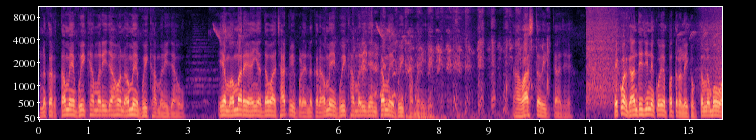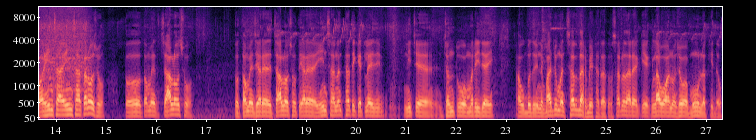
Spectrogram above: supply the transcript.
નકર તમે ભૂખ્યા મરી જાઓ ને અમે ભૂખ્યા મરી જાઓ. એમ અમારે અહીંયા દવા છાંટવી પડે, નકર અમે ભૂખ્યા મરી જાય ને તમે ભૂખ્યા મરી જાય આ વાસ્તવિકતા છે. એકવાર ગાંધીજીને કોઈએ પત્ર લખ્યો તમે બહુ અહિંસા અહિંસા કરો છો, તો તમે ચાલો છો. તો તમે જ્યારે ચાલો છો ત્યારે હિંસા નથી થતી, કેટલાય નીચે જંતુઓ મરી જાય, આવું બધું. એને બાજુમાં જ સરદાર બેઠા હતા. તો સરદારે કે લાવો આનો જવાબ હું લખી દઉં.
